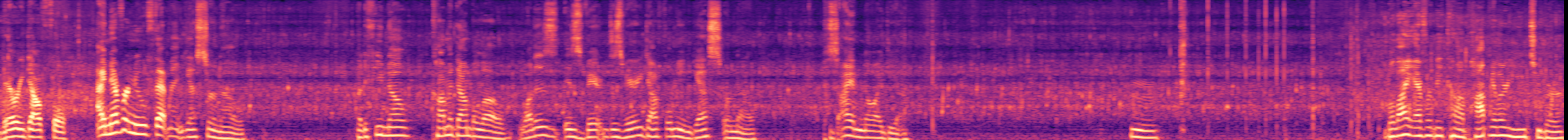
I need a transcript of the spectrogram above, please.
Very doubtful. I never knew if that meant yes or no. But if you know, Comment down below. What is is very does very doubtful mean yes or no? Because I have no idea. Hmm. Will I ever become a popular YouTuber?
